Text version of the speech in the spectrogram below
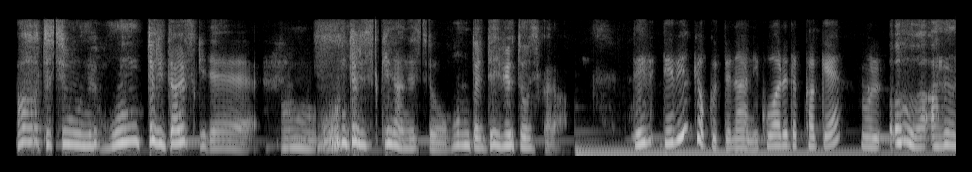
あ私もね、本当に大好きで、うん本当に好きなんですよ。本当にデビュー当時から。デビデビュー曲って何？壊れたかけ？のうん、あの、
